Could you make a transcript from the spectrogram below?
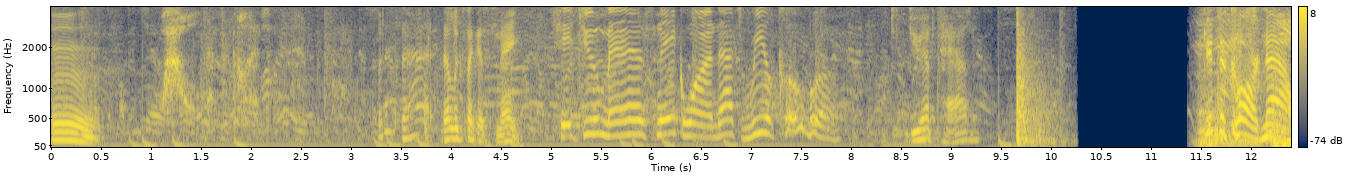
Mmm. Wow, that's good. What is that? That looks like a snake. Seju, man, snake wine. That's real Cobra. Do, do you have tab? Get the car now.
